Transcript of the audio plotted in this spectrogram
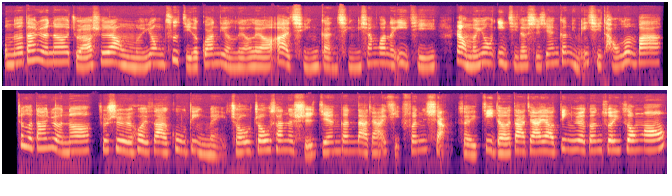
我们的单元呢，主要是让我们用自己的观点聊聊爱情、感情相关的议题，让我们用一集的时间跟你们一起讨论吧。这个单元呢，就是会在固定每周周三的时间跟大家一起分享，所以记得大家要订阅跟追踪哦。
